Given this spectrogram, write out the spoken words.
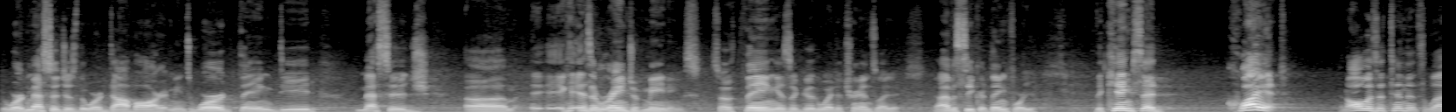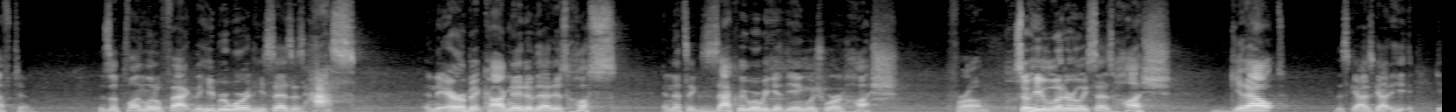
The word message is the word dabar. It means word, thing, deed, message, um, it, it has a range of meanings. So, thing is a good way to translate it. I have a secret thing for you. The king said, Quiet, and all his attendants left him. This is a fun little fact. The Hebrew word he says is has, and the Arabic cognate of that is hus, and that's exactly where we get the English word hush from. So he literally says, Hush, get out. This guy's got, he, he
